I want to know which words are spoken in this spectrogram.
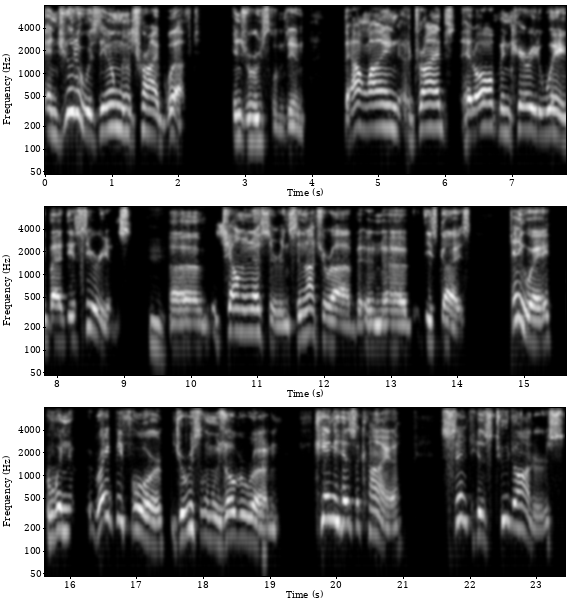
and, Judah was the only tribe left in Jerusalem then. The outlying uh, tribes had all been carried away by the Assyrians, Hmm. uh, Shalmaneser and Sennacherib and uh, these guys. Anyway, when right before Jerusalem was overrun, King Hezekiah sent his two daughters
